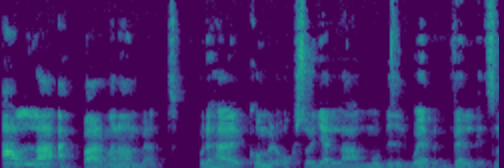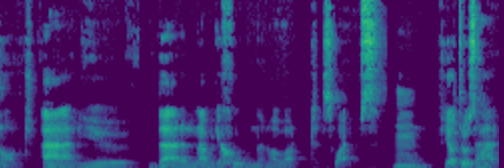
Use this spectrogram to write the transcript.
Alla appar man har använt och det här kommer också gälla mobilwebb väldigt snart. Är ju där navigationen har varit swipes. Mm. För jag tror så här.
